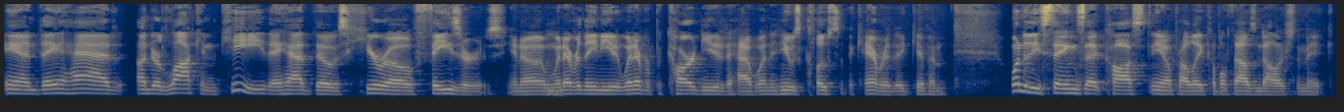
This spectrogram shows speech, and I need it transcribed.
and they had under lock and key they had those hero phasers, you know. And mm. whenever they needed, whenever Picard needed to have one, and he was close to the camera, they'd give him one of these things that cost you know probably a couple thousand dollars to make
